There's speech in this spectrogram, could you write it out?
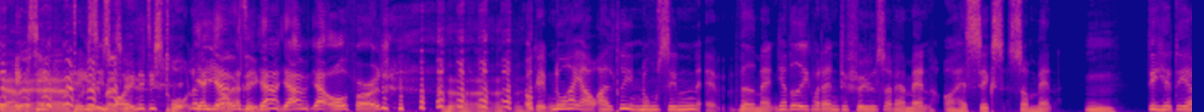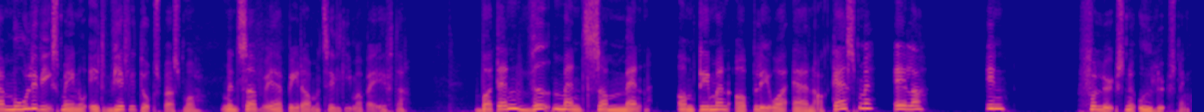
Ja, ja, ja, fordi Daisys skal- øjne, de stråler Ja, lige i ja, altså, øjeblikket. jeg, jeg, jeg er all for it. Okay, nu har jeg jo aldrig nogensinde øh, været mand. Jeg ved ikke, hvordan det føles at være mand og have sex som mand. Mm. Det her, det er muligvis med et virkelig dumt spørgsmål. Men så vil jeg bede dig om at tilgive mig bagefter. Hvordan ved man som mand, om det, man oplever, er en orgasme eller en forløsende udløsning?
